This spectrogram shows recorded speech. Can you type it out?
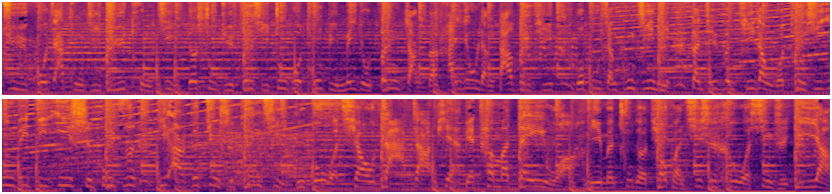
据国家统计局统计的数据分析，中国同比没有增长的还有两大问题。我不想攻击你，但这问题让我痛惜，因为第一是工资，第二个就是空气。如果我敲诈诈骗，别他妈逮我！你们出的条款其实和我性质一样。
